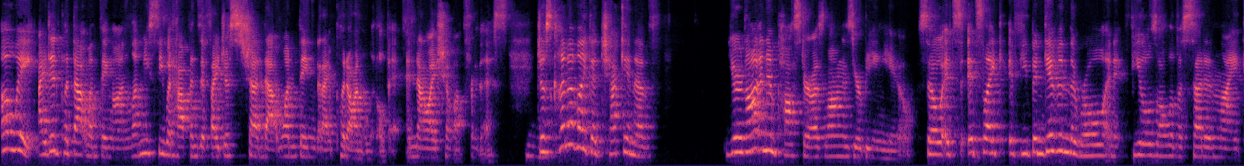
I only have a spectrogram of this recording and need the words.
Oh wait i did put that one thing on. Let me see what happens if i just shed that one thing that i put on a little bit and now i show up for this. Mm-hmm. just kind of like a check-in of you're not an imposter as long as you're being you. So it's it's like if you've been given the role and it feels all of a sudden like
